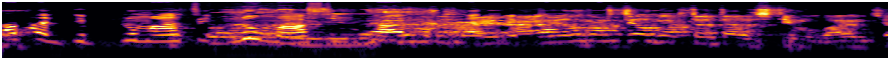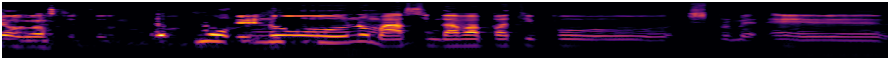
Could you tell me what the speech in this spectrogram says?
Ah, mano, tipo, no máximo, no máximo, dava Ah, ele gosta, ele gosta de estar de estimulantes, ele gosta de tudo. no, no, no máximo dava para tipo experimen- eh,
